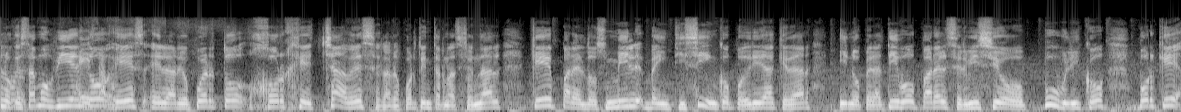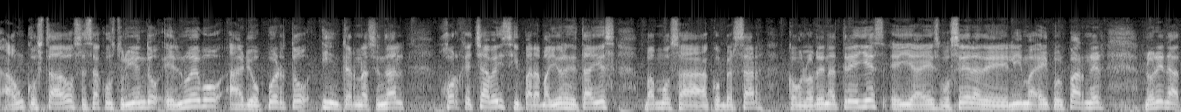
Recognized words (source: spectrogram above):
Lo que estamos viendo es el aeropuerto Jorge Chávez, el aeropuerto internacional, que para el 2025 podría quedar inoperativo para el servicio público porque a un costado se está construyendo el nuevo aeropuerto internacional Jorge Chávez. Y para mayores detalles vamos a conversar con Lorena Treyes, ella es vocera de Lima Apple Partner. Lorena,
